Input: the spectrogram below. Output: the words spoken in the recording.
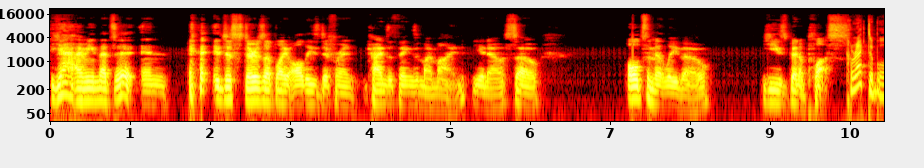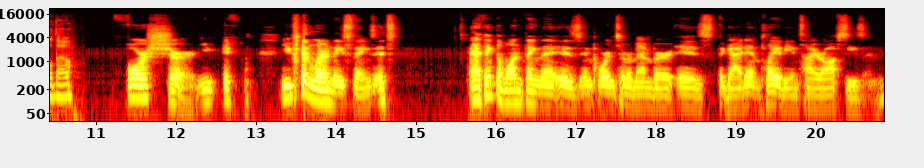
yeah, I mean that's it, and it just stirs up like all these different kinds of things in my mind, you know. So ultimately, though, he's been a plus. Correctable, though, for sure. You if you can learn these things, it's. I think the one thing that is important to remember is the guy didn't play the entire off season,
